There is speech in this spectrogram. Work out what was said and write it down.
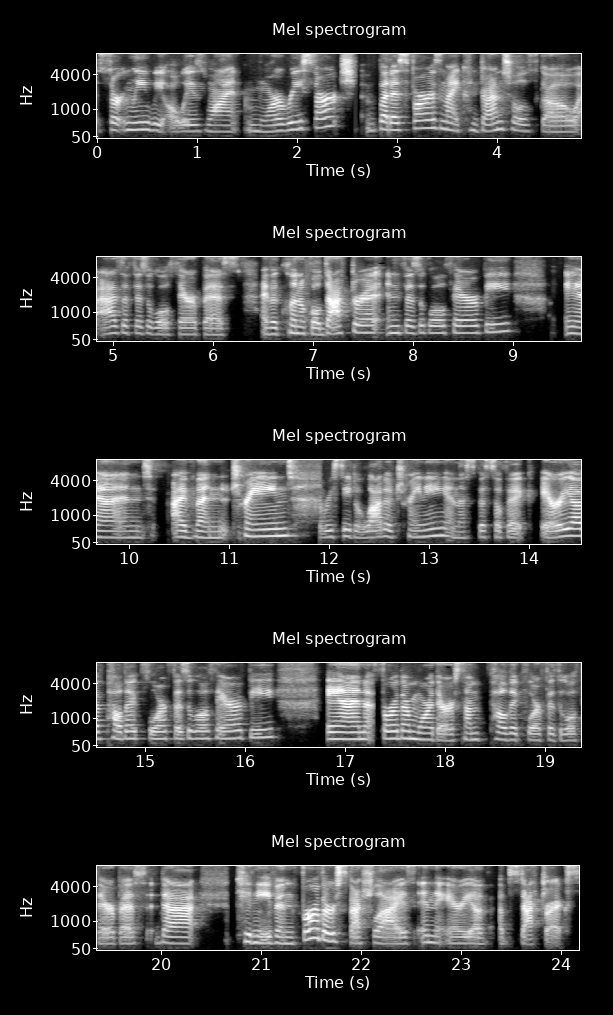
Certainly, we always want more research. But as far as my credentials go, as a physical therapist, I have a clinical doctorate in physical therapy and I've been trained, received a lot of training in the specific area of pelvic floor physical therapy. And furthermore, there are some pelvic floor physical therapists that can even further specialize in the area of obstetrics.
